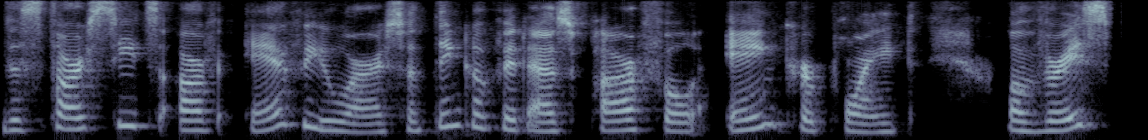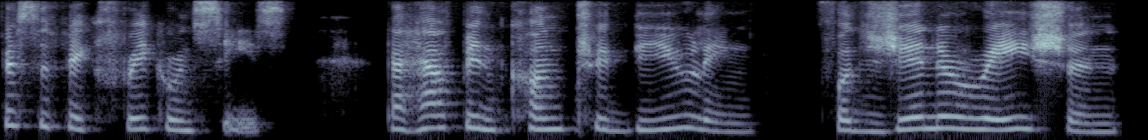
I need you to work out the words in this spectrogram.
the star seeds are everywhere. So think of it as powerful anchor point of very specific frequencies that have been contributing for generation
